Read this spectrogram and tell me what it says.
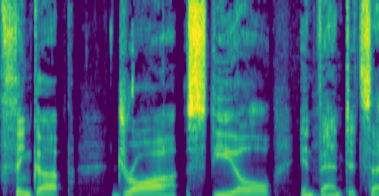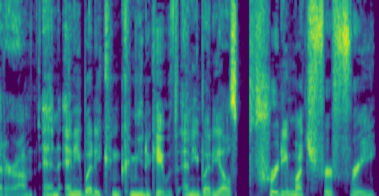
think up, draw, steal, invent, etc. And anybody can communicate with anybody else pretty much for free.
